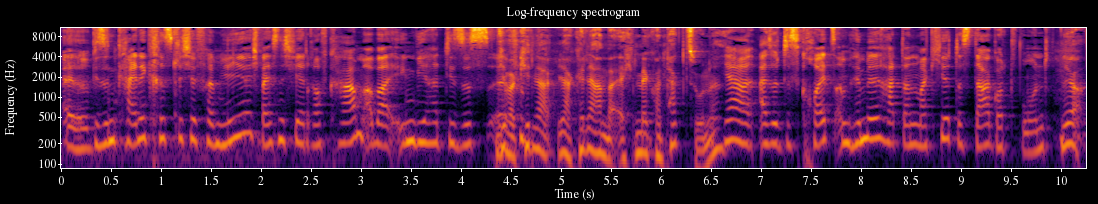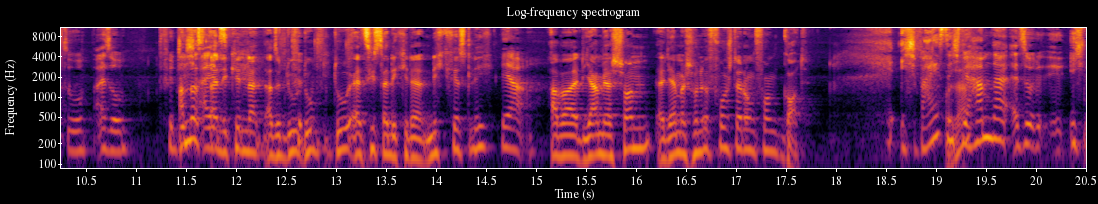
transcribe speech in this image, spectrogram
also wir sind keine christliche Familie. Ich weiß nicht, wie er drauf kam, aber irgendwie hat dieses. Äh, ja, aber Kinder, ja, Kinder haben da echt mehr Kontakt zu, ne? Ja, also das Kreuz am Himmel hat dann markiert, dass da Gott wohnt. Ja. So, also für dich Anders als, deine Kinder, also du, du, du erziehst deine Kinder nicht christlich. Ja. Aber die haben ja schon, die haben ja schon eine Vorstellung von Gott. Ich weiß nicht, Oder? wir haben da, also ich,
